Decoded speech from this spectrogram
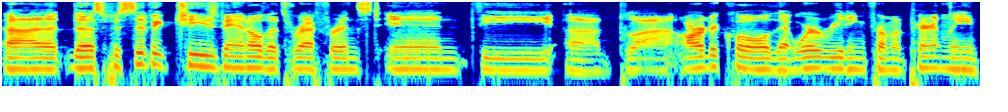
uh, the specific cheese vandal that's referenced in the uh, article that we're reading from apparently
